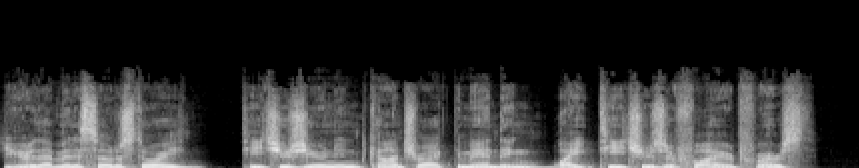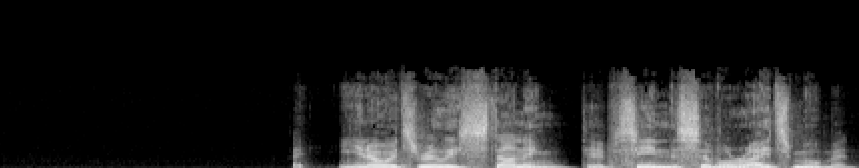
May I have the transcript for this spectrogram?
Do you hear that Minnesota story? Teachers union contract demanding white teachers are fired first. You know, it's really stunning to have seen the civil rights movement.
